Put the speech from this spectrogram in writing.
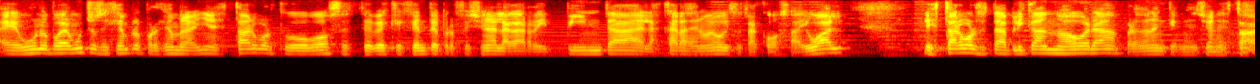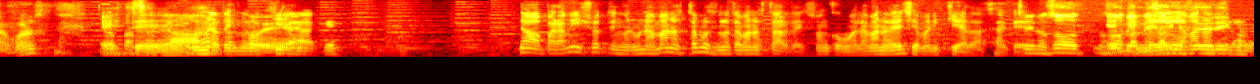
eh, uno puede ver muchos ejemplos, por ejemplo, en la línea de Star Wars, que vos este, ves que gente profesional agarra y pinta las caras de nuevo y es otra cosa. Igual, Star Wars está aplicando ahora, perdonen que mencione Star Wars, No este, nada, una tecnología que... No, para mí yo tengo en una mano Star Wars y en otra mano Star Trek, son como la mano derecha y la mano izquierda, o sea que Sí, nosotros, eh, nosotros me, me también doy la mano.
